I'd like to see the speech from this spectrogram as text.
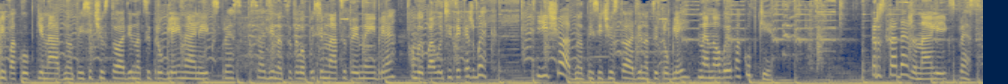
При покупке на 1111 рублей на Алиэкспресс с 11 по 17 ноября вы получите кэшбэк. Еще 1111 рублей на новые покупки. Распродажа на Алиэкспресс.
